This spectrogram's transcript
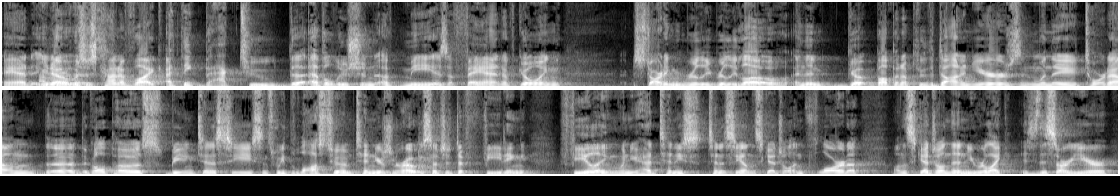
And you know, it was those. just kind of like I think back to the evolution of me as a fan of going, starting really really low and then go, bumping up through the Donnan years and when they tore down the the goalposts, beating Tennessee since we'd lost to them ten years in a row. It was such a defeating feeling when you had Tennessee, Tennessee on the schedule and Florida on the schedule, and then you were like, "Is this our year?"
